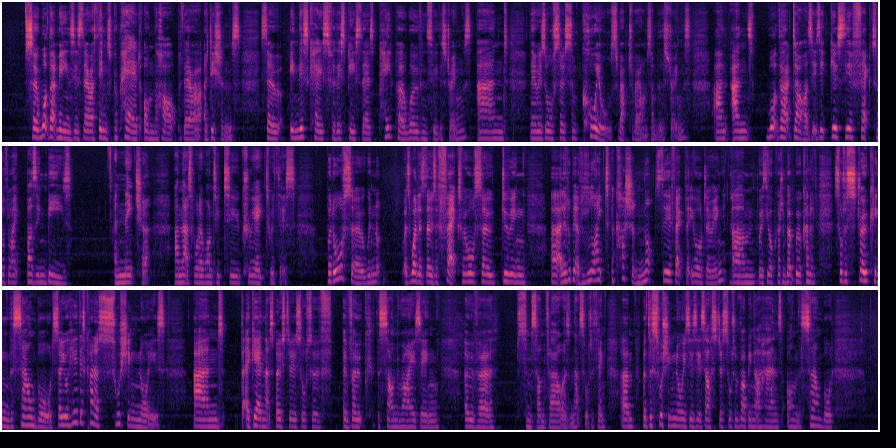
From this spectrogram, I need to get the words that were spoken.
so what that means is there are things prepared on the harp. There are additions. So in this case, for this piece, there's paper woven through the strings, and there is also some coils wrapped around some of the strings. Um, and what that does is it gives the effect of like buzzing bees and nature. And that's what I wanted to create with this. But also, we're not, as well as those effects, we're also doing uh, a little bit of light percussion, not the effect that you're doing um, with your percussion, but we're kind of sort of stroking the soundboard. So you'll hear this kind of swooshing noise, and th- again, that's supposed to sort of evoke the sun rising over some sunflowers and that sort of thing. Um, but the swooshing noises is us just sort of rubbing our hands on the soundboard.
